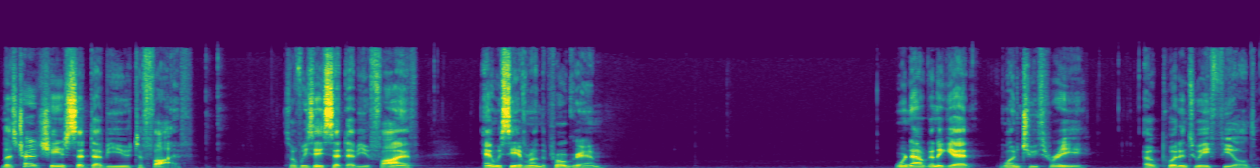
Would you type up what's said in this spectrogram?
Let's try to change setW to 5. So if we say setW 5 and we save and run the program, we're now going to get 1, 2, 3 output into a field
